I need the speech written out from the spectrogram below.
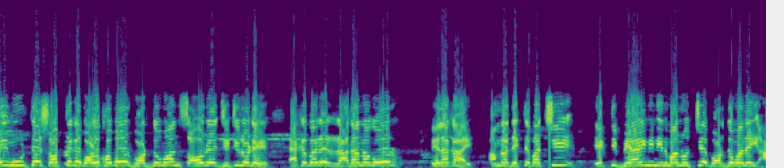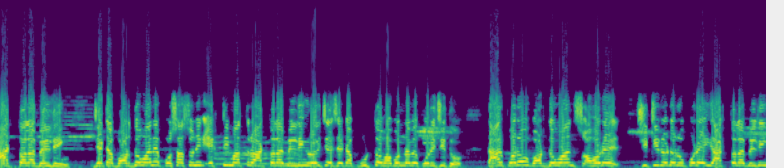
এই মুহূর্তে সব থেকে বড় খবর বর্ধমান শহরে জিটি রোডে, একেবারে রাধানগর এলাকায় আমরা দেখতে পাচ্ছি একটি বেআইনি নির্মাণ হচ্ছে বর্ধমানে এই আটতলা বিল্ডিং, যেটা বর্ধমানে প্রশাসনিক একটি মাত্র আটতলা বিল্ডিং রয়েছে, সেটা পূর্ত ভবন নামে পরিচিত। তারপরেও বর্ধমান শহরের জিটি রোডের উপরে এই আটতলা বিল্ডিং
